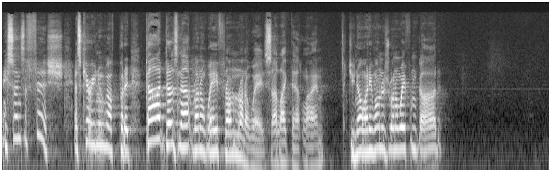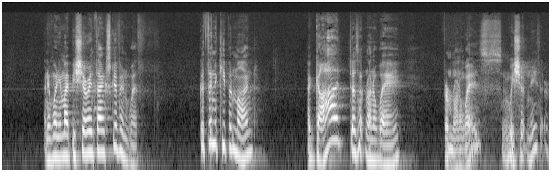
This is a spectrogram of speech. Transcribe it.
And he sends a fish. As Carey Nieuwhof put it, God does not run away from runaways. I like that line. Do you know anyone who's run away from God? Anyone you might be sharing Thanksgiving with? Good thing to keep in mind. God doesn't run away from runaways, and we shouldn't either.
